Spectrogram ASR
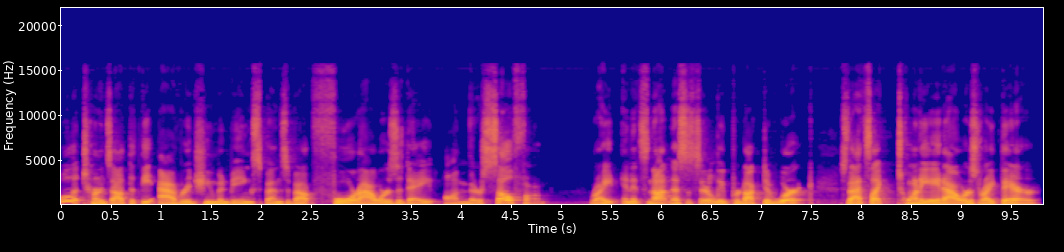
Well, it turns out that the average human being spends about four hours a day on their cell phone, right? And it's not necessarily productive work. So that's like 28 hours right there.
